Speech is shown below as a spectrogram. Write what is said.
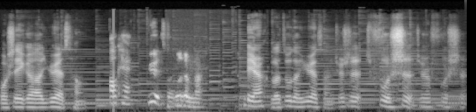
我是一个跃层，OK，跃层是什么？跟别人合租的跃层就是复式，就是复式。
